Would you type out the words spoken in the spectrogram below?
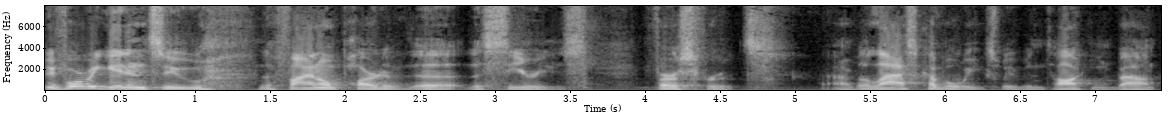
Before we get into the final part of the, the series, First Fruits, uh, for the last couple weeks we've been talking about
